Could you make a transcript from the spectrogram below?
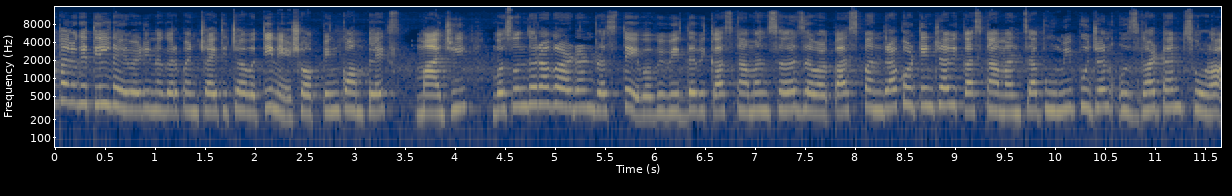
तालुक्यातील दहिवडी नगरपंचायतीच्या वतीने शॉपिंग कॉम्प्लेक्स माझी वसुंधरा गार्डन रस्ते व विविध विकास कामांसह जवळपास पंधरा कोटींच्या विकास कामांचा भूमिपूजन उद्घाटन सोहळा.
